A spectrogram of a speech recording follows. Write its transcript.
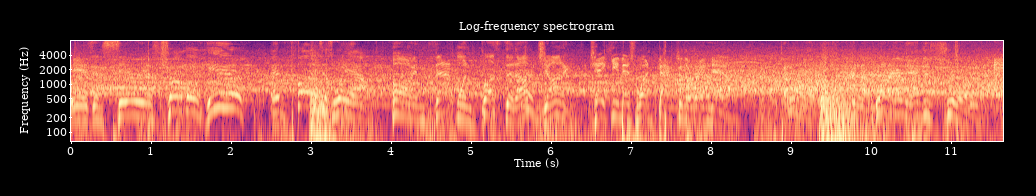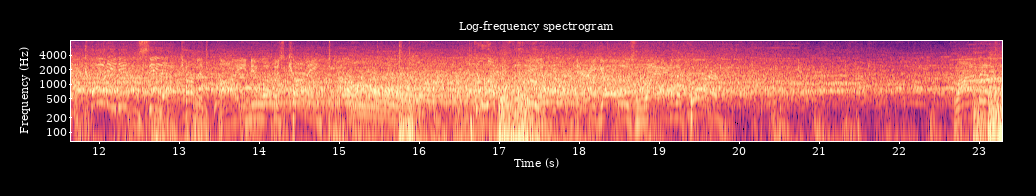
He is in serious trouble here and finds his way out. Oh, and that one busted up Johnny. Taking this one back to the ring now. Acquired and destroyed. And Cody didn't see that coming. Oh, he knew what was coming. Delivers the knee. There he goes, right into the corner. Climbing up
